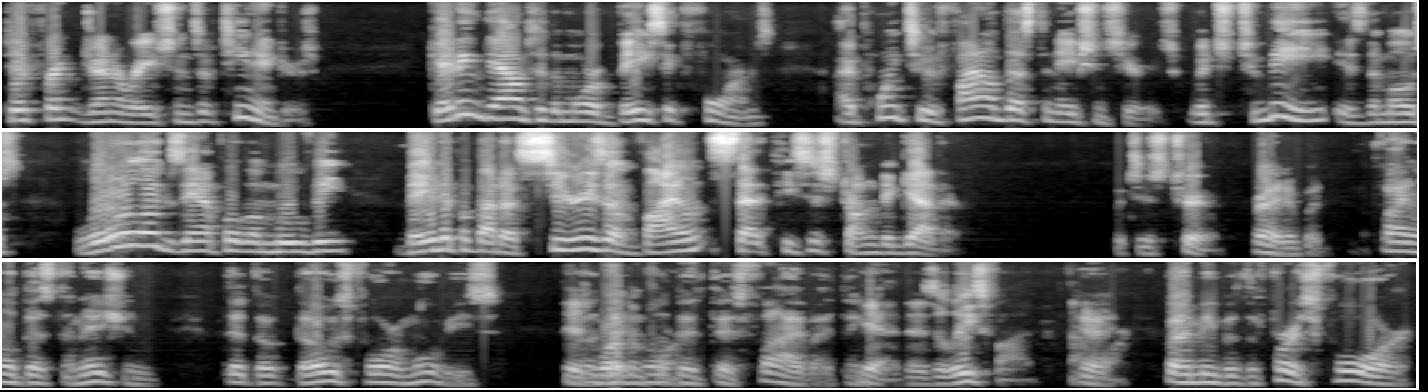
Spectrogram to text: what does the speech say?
different generations of teenagers. Getting down to the more basic forms, I point to Final Destination series, which to me is the most literal example of a movie made up about a series of violent set pieces strung together, which is true. Right, but Final Destination, the, the, those four movies. There's uh, more than four. there- There's five, I think. Yeah, there's at least five, not Yeah. more. But I mean, but the first four,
